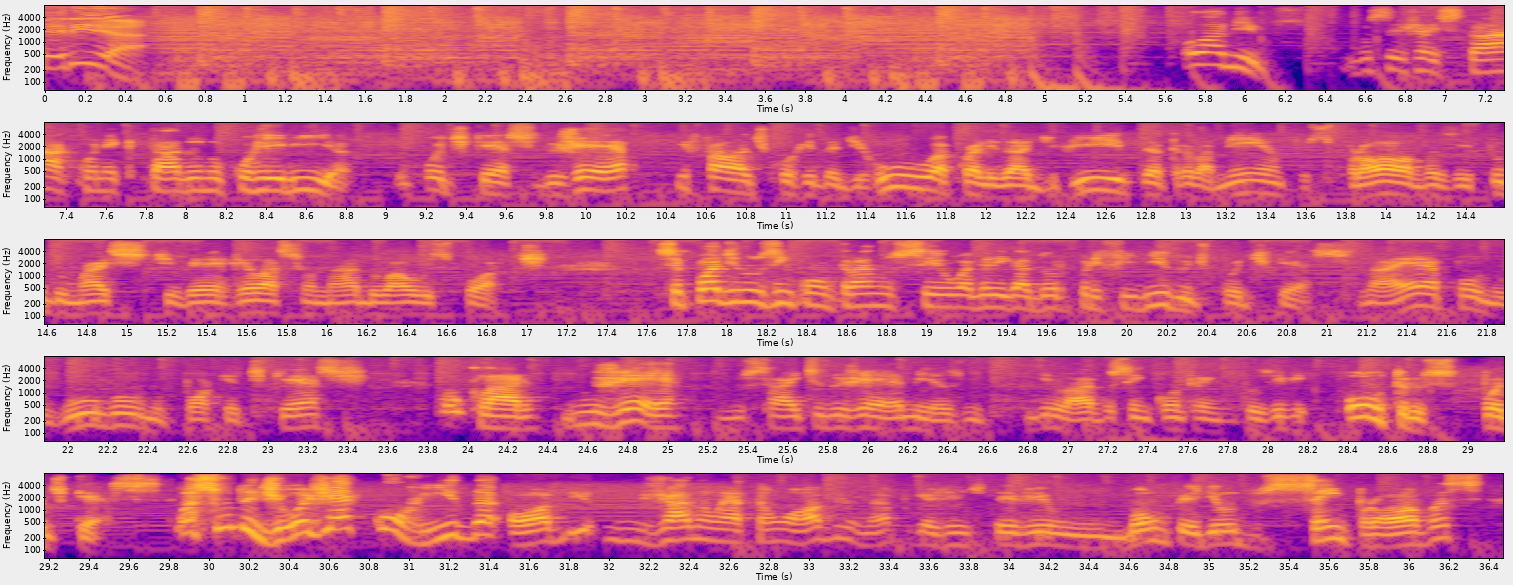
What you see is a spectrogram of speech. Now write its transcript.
Correria. Olá, amigos. Você já está conectado no Correria, o podcast do GE, que fala de corrida de rua, qualidade de vida, treinamentos, provas e tudo mais que estiver relacionado ao esporte. Você pode nos encontrar no seu agregador preferido de podcast, na Apple, no Google, no Pocket Cast ou, claro, no GE, no site do GE mesmo. E lá você encontra, inclusive, outros podcasts. O assunto de hoje é corrida, óbvio, já não é tão óbvio, né? Porque a gente teve um bom período sem provas.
